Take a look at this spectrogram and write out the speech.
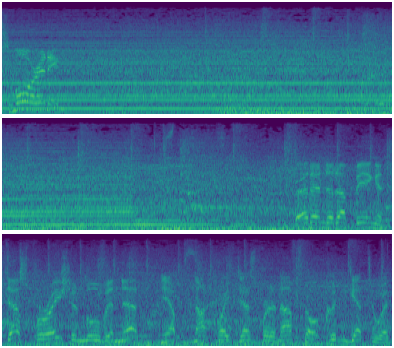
There's more in him. That ended up being a desperation move in net. Yep, not quite desperate enough, though. Couldn't get to it.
